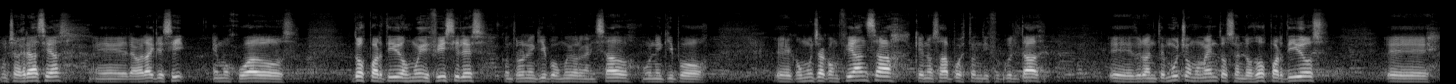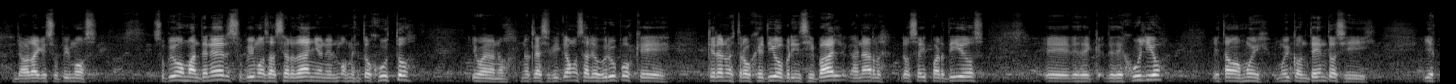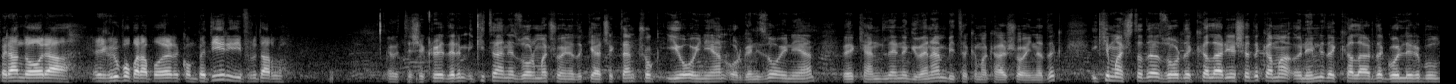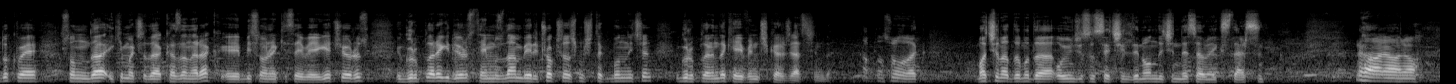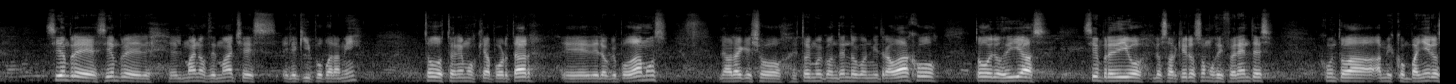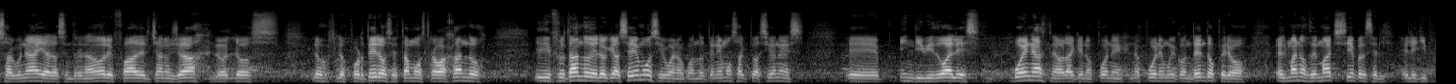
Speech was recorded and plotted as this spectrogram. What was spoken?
Muchas gracias. Eh, la verdad que sí, hemos jugado dos partidos muy difíciles contra un equipo muy organizado, un equipo eh, con mucha confianza que nos ha puesto en dificultad eh, durante muchos momentos en los dos partidos. La verdad que supimos, supimos mantener, supimos hacer daño en el momento justo y bueno, nos, clasificamos a los grupos que, era nuestro objetivo principal, ganar los seis partidos eh, desde, desde julio y estamos muy, muy contentos y, y esperando ahora el grupo para poder competir y disfrutarlo. Evet teşekkür ederim. İki tane zor maç oynadık gerçekten. Çok iyi oynayan, organize oynayan ve kendilerine güvenen bir takıma karşı oynadık. İki maçta da zor dakikalar yaşadık ama önemli dakikalarda golleri bulduk ve sonunda iki maçı da kazanarak e, bir sonraki seviyeye geçiyoruz. Gruplara gidiyoruz. Temmuz'dan beri çok çalışmıştık bunun için. Grupların da keyfini çıkaracağız şimdi. Kaptan son olarak maçın adımı da oyuncusu seçildin. Onun için ne söylemek istersin? No, no, no. Siempre, siempre el, el man of the match es el equipo para mí. Todos tenemos que aportar eh, de lo que podamos. La verdad que yo estoy muy contento con mi trabajo. Todos los días siempre digo, los arqueros somos diferentes. Junto a, a mis compañeros Agunay, a los entrenadores Fadel, Chano Ya, lo- los, los, porteros estamos trabajando y disfrutando de lo que hacemos. Y bueno, cuando tenemos actuaciones eh, individuales buenas, la verdad que nos pone, nos pone muy contentos. Pero el man of the match siempre es el- el equipo.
